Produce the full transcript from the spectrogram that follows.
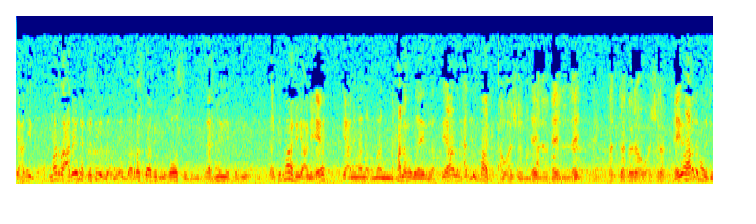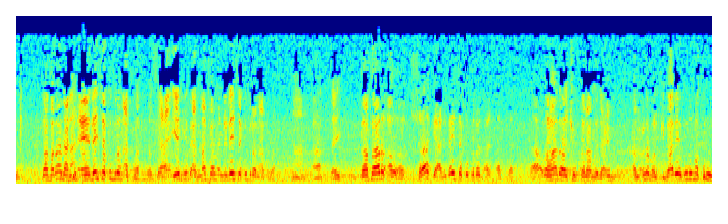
يعني مر علينا كثير درسناه في المتوسط الثانويه كثير. لكن ما في يعني إيه؟ يعني من من حلف بغير الله. في هذا الحديث ما في. أو أشرك من حلف إيه إيه. قد كفر أو أشرك. أيوه هذا موجود. كفر لكن إيه ليس كفرا أكبر. بس يجب أن نفهم إنه ليس كفرا أكبر. ها؟ أي. كفر أو اشراك يعني ليس كفرا أكبر. ها؟ وهذا شوف كلام دحين العلماء الكبار يقولوا مكروه.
